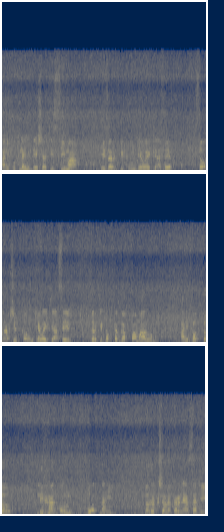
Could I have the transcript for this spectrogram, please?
आणि कुठल्याही देशाची सीमा ही जर टिकून ठेवायची असेल संरक्षित करून ठेवायची असेल तर ती फक्त गप्पा मारून आणि फक्त लिखाण करून होत नाही. तर रक्षण करण्यासाठी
